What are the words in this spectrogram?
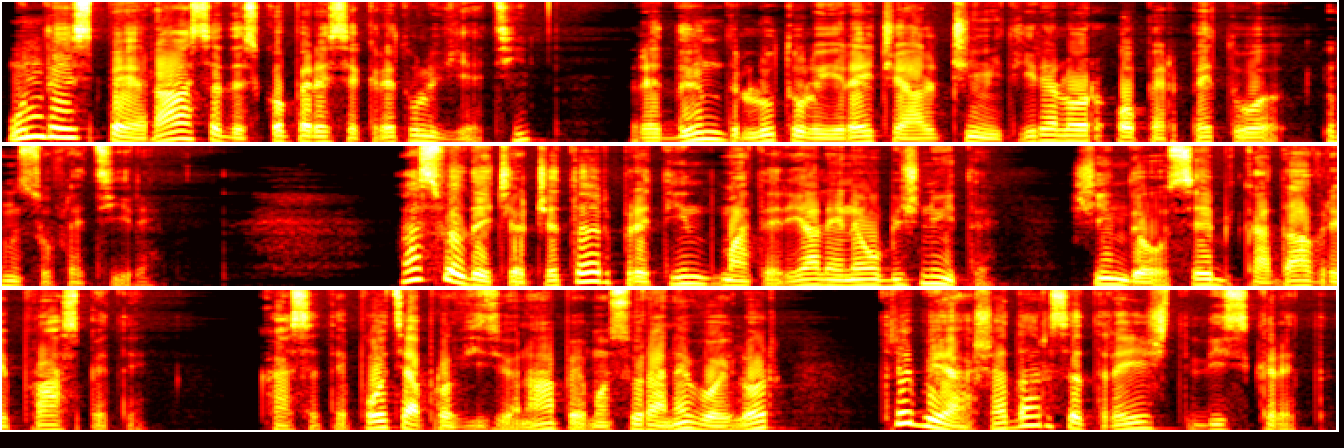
unde spera să descopere secretul vieții, redând lutului rece al cimitirelor o perpetuă însuflețire. Astfel de cercetări pretind materiale neobișnuite și îndeosebi cadavre proaspete. Ca să te poți aproviziona pe măsura nevoilor, trebuie așadar să trăiești discret,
